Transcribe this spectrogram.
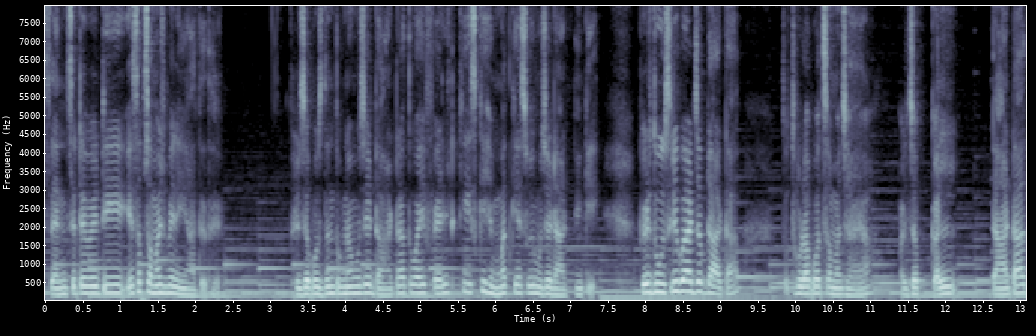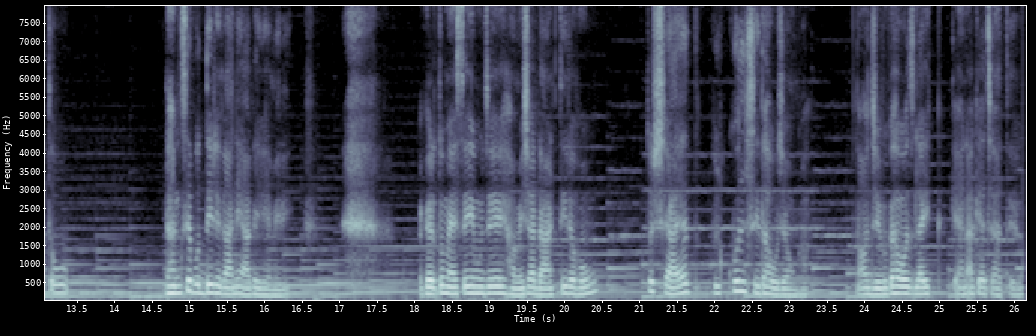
सेंसिटिविटी ये सब समझ में नहीं आते थे। फिर जब उस दिन तुमने मुझे डांटा तो आई फेल्ट कि इसकी हिम्मत कैसे हुई, मुझे डांटने की। फिर दूसरी बार जब डांटा तो थोड़ा बहुत समझ आया, और जब कल डांटा तो ढंग से बुद्धि ठिकाने आ गई है मेरी। अगर तुम ऐसे ही मुझे हमेशा डांटती रहो तो शायद बिल्कुल सीधा हो जाऊँगा। नाउ जीविका वॉज़ लाइक कहना क्या चाहते हो?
